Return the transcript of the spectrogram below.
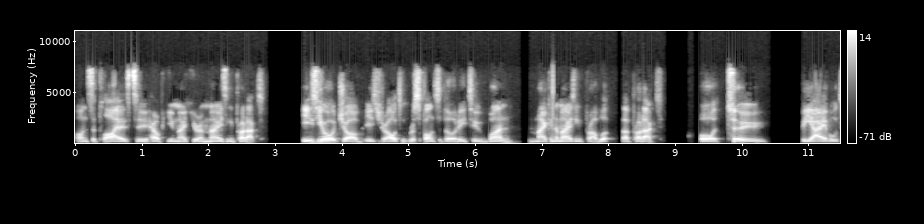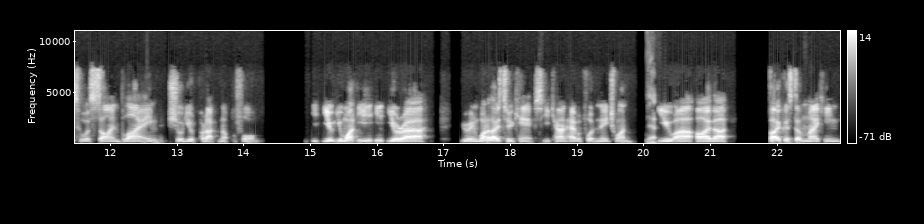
on suppliers to help you make your amazing product, is your job is your ultimate responsibility to one make an amazing problem a product, or two be able to assign blame should your product not perform. You you, want you- you're uh you're in one of those two camps. You can't have a foot in each one. Yep. You are either focused on making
